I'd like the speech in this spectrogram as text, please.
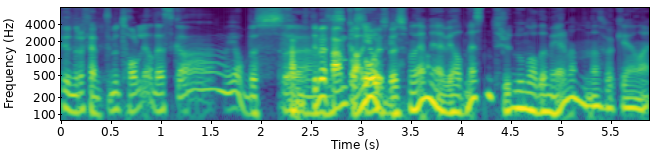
150 med 12, ja, det skal jobbes. eh, 50 med 5 på Skal så, jobbes med det, men vi hadde nesten trodd noen hadde mer, men men jeg skal ikke Nei.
